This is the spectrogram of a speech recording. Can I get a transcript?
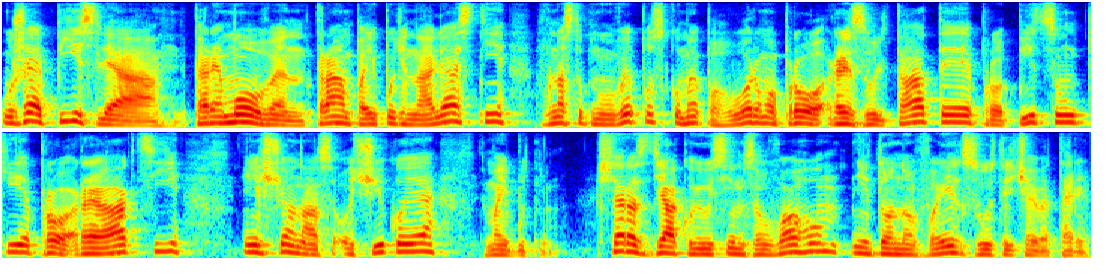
Уже після перемовин Трампа і Путіна Алясті в наступному випуску ми поговоримо про результати, про підсумки, про реакції і що нас очікує в майбутньому. Ще раз дякую усім за увагу і до нових зустрічей в етері.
